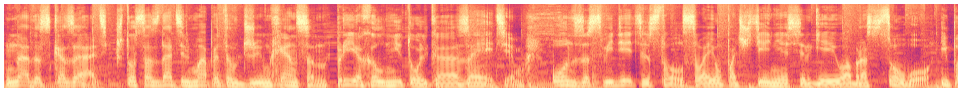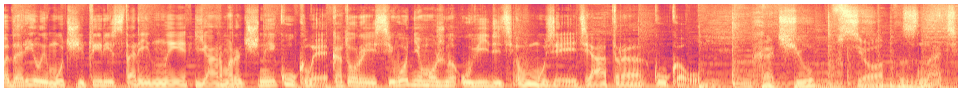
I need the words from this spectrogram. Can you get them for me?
Надо сказать, что создатель маппетов Джим Хэнсон приехал не только за этим. Он засвидетельствовал свое почтение Сергею Образцову, Кузнецову и подарил ему четыре старинные ярмарочные куклы, которые сегодня можно увидеть в музее театра кукол. Хочу все знать.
